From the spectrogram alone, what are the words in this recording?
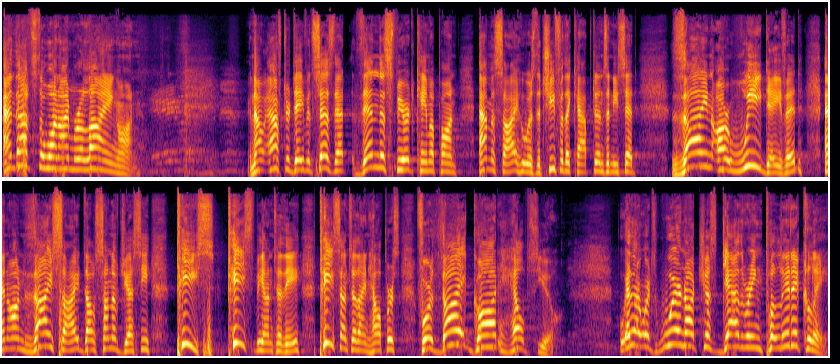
And that's the one I'm relying on. And now, after David says that, then the Spirit came upon Amasai, who was the chief of the captains, and he said, Thine are we, David, and on thy side, thou son of Jesse, peace, peace be unto thee, peace unto thine helpers, for thy God helps you. In other words, we're not just gathering politically,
